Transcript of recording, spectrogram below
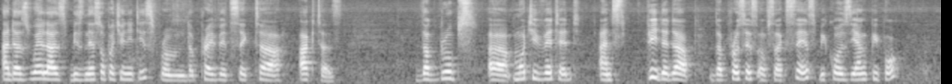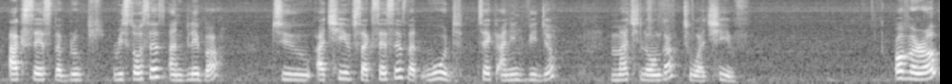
and as well as business opportunities from the private sector actors. The groups uh, motivated and speeded up the process of success because young people access the group's resources and labor to achieve successes that would take an individual much longer to achieve. Overall,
